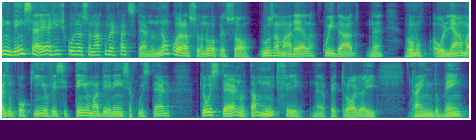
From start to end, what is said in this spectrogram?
Tendência é a gente correlacionar com o mercado externo. Não correlacionou, pessoal? Luz amarela, cuidado, né? Vamos olhar mais um pouquinho, ver se tem uma aderência com o externo, porque o externo está muito feio, né? O petróleo aí caindo bem,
